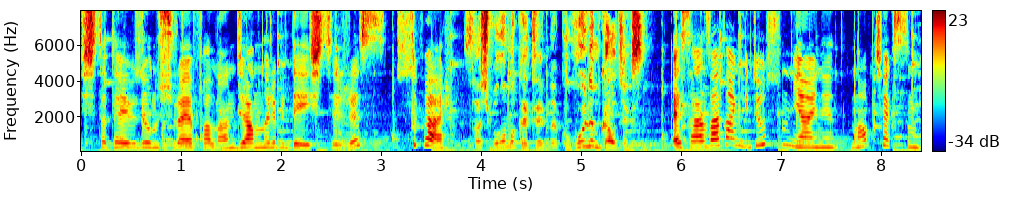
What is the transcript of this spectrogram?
işte televizyonu şuraya falan, camları bir değiştiririz. Süper. Saçmalama Katerina. Koko'yla mı kalacaksın? E sen zaten gidiyorsun yani. Ne yapacaksın?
